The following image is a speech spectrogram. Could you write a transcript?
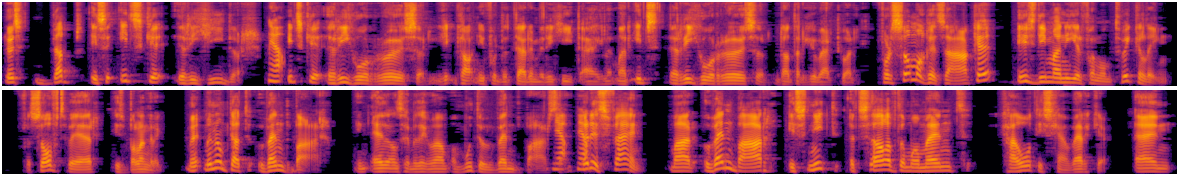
Dus dat is ietske rigider, Ja. ietske rigoureuzer. Ik ga niet voor de term rigide eigenlijk, maar iets rigoureuzer dat er gewerkt wordt. Voor sommige zaken is die manier van ontwikkeling, voor software, is belangrijk. Men, men noemt dat wendbaar. In Nederlands hebben we zeggen, we moeten wendbaar zijn. Ja, ja. Dat is fijn. Maar wendbaar is niet hetzelfde moment chaotisch gaan werken. En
